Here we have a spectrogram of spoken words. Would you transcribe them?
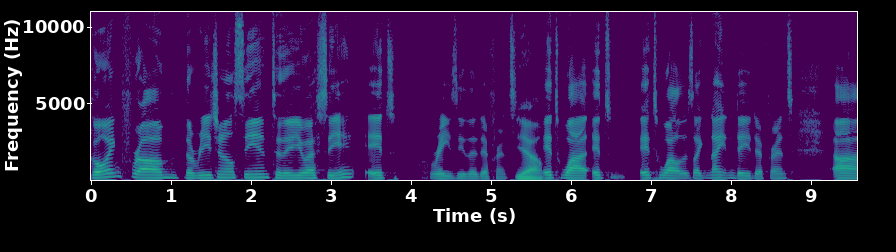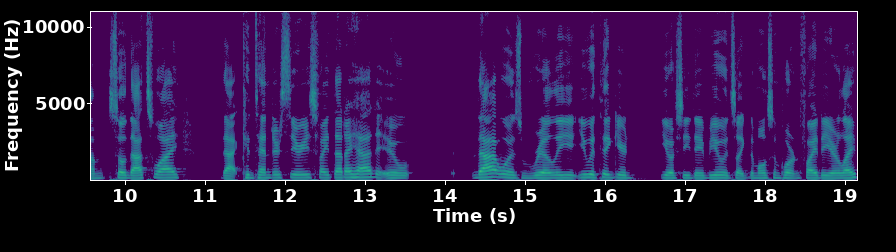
going from the regional scene to the UFC, it's crazy the difference. yeah. It's wild. It's it's wild. It's like night and day difference. Um, so that's why that contender series fight that I had, it that was really you would think your UFC debut it's like the most important fight of your life,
